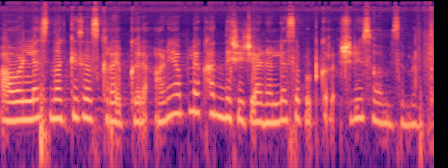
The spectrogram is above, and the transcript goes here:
आवडल्यास नक्की सबस्क्राईब करा आणि आपल्या खानदेशी चॅनलला सपोर्ट करा. श्री स्वामी समर्थ.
